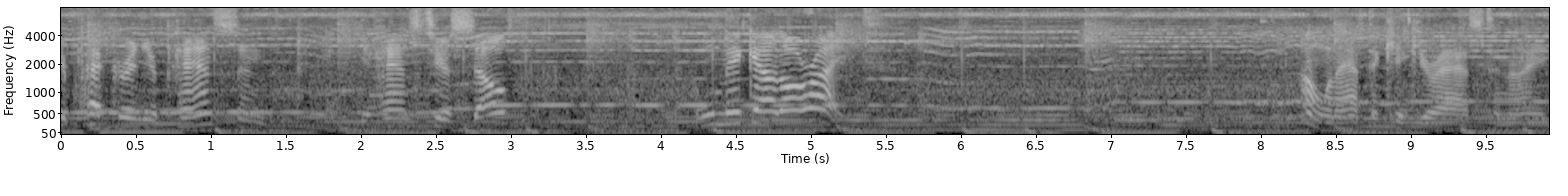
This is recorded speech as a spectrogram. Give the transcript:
Your pecker in your pants and your hands to yourself. We'll make out all right. I don't want to have to kick your ass tonight.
